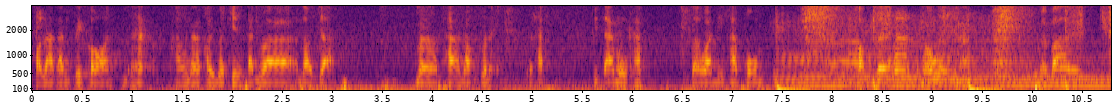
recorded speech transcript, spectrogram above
ขอลากันไปก่อนนะฮะคราวหน้าค่อยมาเจอกันว่าเราจะมาพาล็อกตัวไหนนะครับ ติดตามกันครับ สวัสดีครับผม ขอบใจมากน้องเลยครับบ๊ายบาย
